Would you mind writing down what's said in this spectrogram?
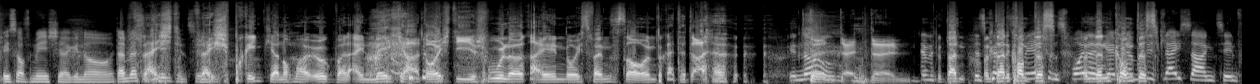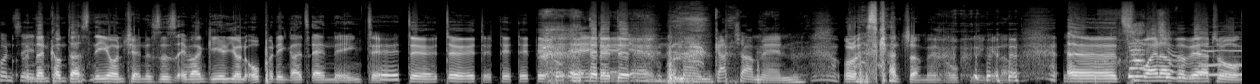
Bis auf Mecha, genau. Dann vielleicht, vielleicht springt ja nochmal irgendwann ein Mecha durch die Schule rein, durchs Fenster und rettet alle. Genau. Dun, dun, dun. Und dann, das und dann kommt das. Und dann geben, kommt dann das. gleich sagen, 10 von 10. Und dann kommt das Neon Genesis Evangelion Opening als Ending. Nein, Gatchaman. Oder das Gatchaman Opening, genau. äh, zu meiner Bewertung.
